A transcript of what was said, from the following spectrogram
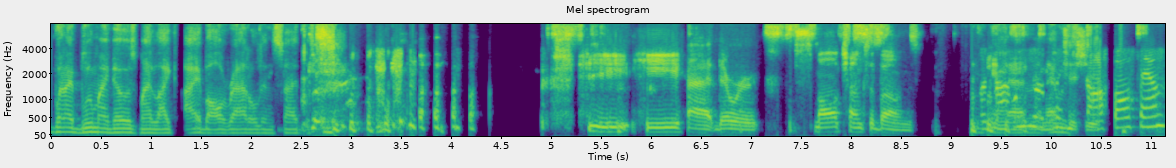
when I blew my nose, my like eyeball rattled inside. The He he had there were small chunks of bones. Was In that that- when you were in that playing tissue. softball, Sam?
